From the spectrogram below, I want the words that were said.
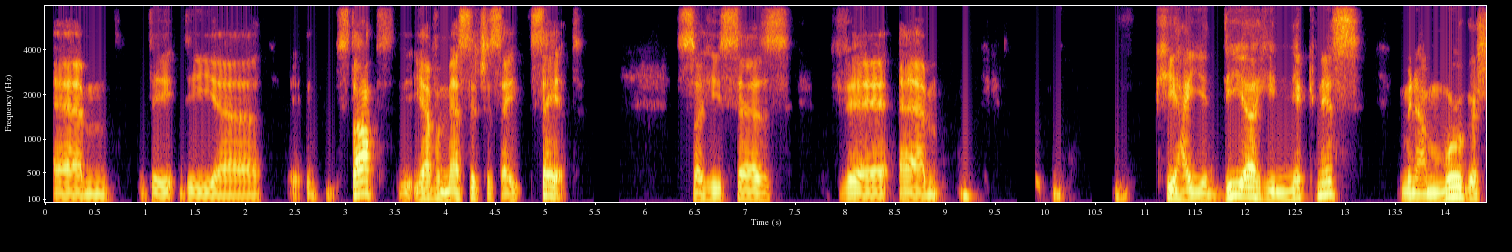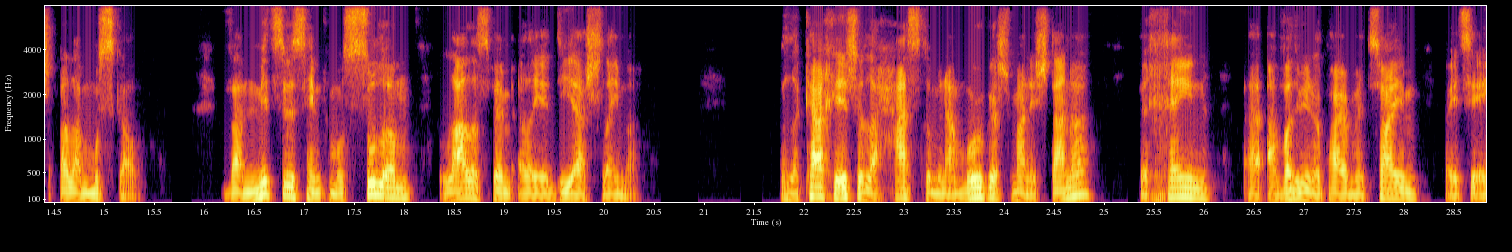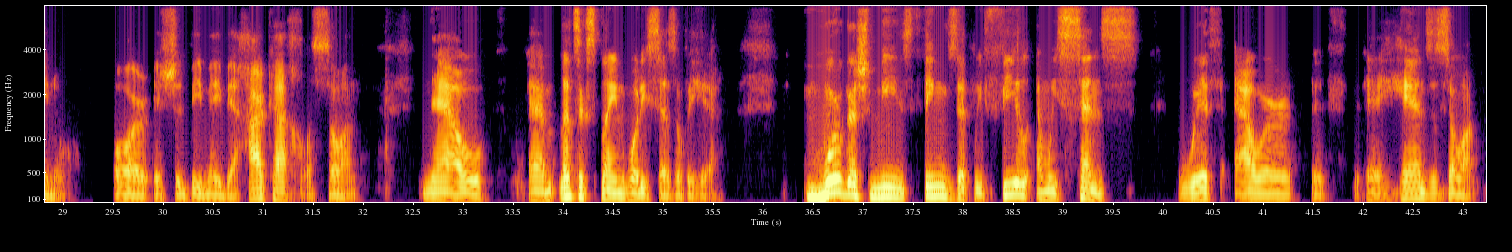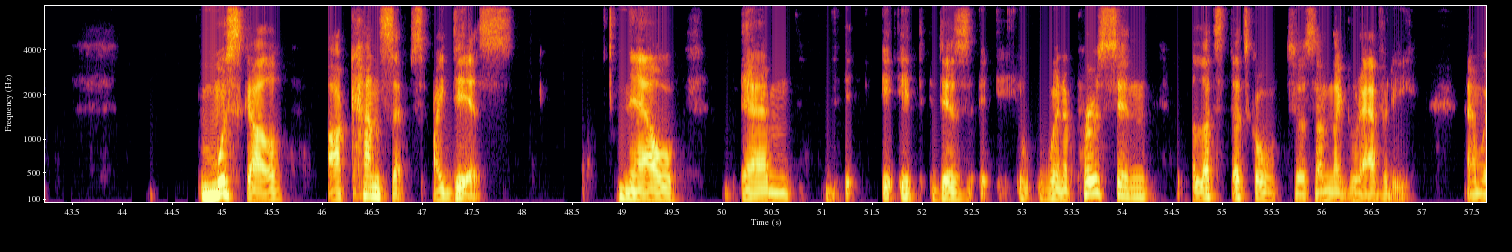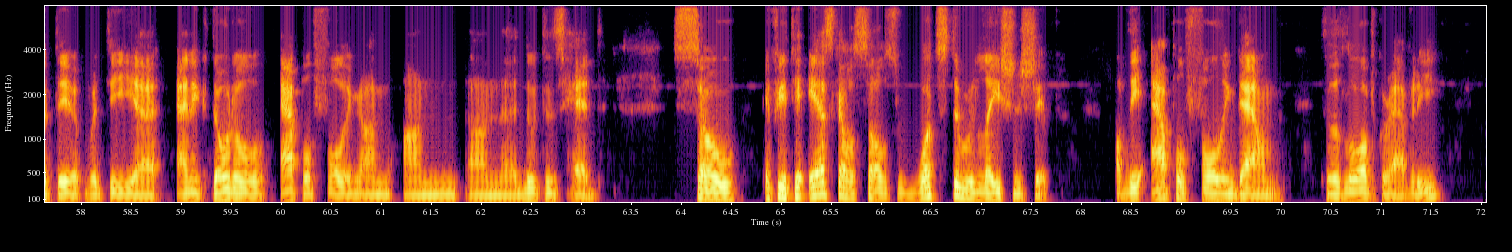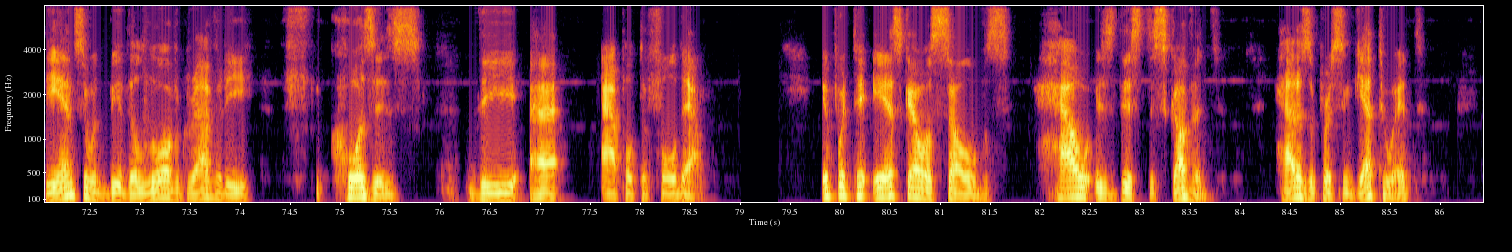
um, the the uh, start? You have a message to say. Say it. So he says, the "Ki hayedia hi niknis min amurgash ala muskal, va mitzvahs hem kmo sulam lalaspem el shlema." ולקח יש להסך מן המורגש מנשתנה, וכן עבדנו בפר מצרים ויצאנו. Or it should be maybe אחר כך, or so on. Now, um, let's explain what he says over here. Murgash means things that we feel and we sense with our uh, hands and so on. Muskal are concepts, ideas. Now, um, it, it there's when a person let's let's go to something like gravity and with the with the uh, anecdotal apple falling on on on uh, newton's head. So if you to ask ourselves what's the relationship of the apple falling down to the law of gravity? The answer would be the law of gravity causes the uh, apple to fall down if we're to ask ourselves, how is this discovered? How does a person get to it?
